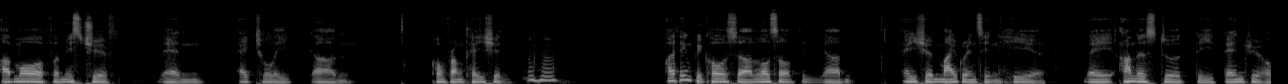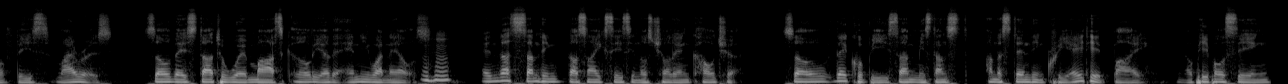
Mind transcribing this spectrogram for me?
are more of a mischief than actually um, confrontation. Mm-hmm. I think because uh, lots of the um, Asian migrants in here, they understood the danger of this virus, so they start to wear masks earlier than anyone else, Mm-hmm. and that's something does not exist in Australian culture. So there could be some misunderstanding created by you know people seeing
